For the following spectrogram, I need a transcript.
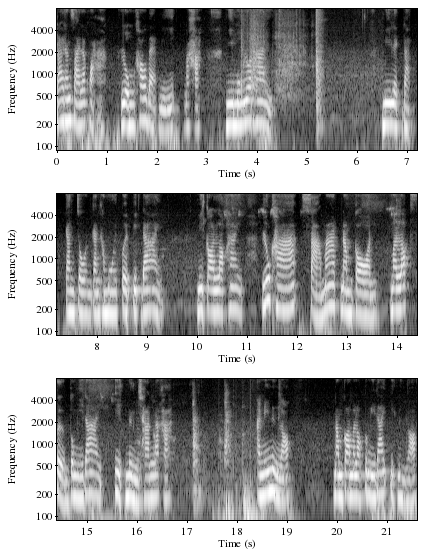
ได้ทั้งซ้ายและขวา ลมเข้าแบบนี้นะคะ มีมุ้งลวดให้ มีเหล็กดัดกันโจรกันขโมยเปิดปิดได้ มีกรล็อกให้ ลูกค้าสามารถนำกรมาล็อกเสริมตรงนี้ได้อีกหนึ่งชั้นนะคะ อันนี้หนึ่งล็อกนำกรมาล็อกตรงนี้ได้อีกหนึ่งล็อก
